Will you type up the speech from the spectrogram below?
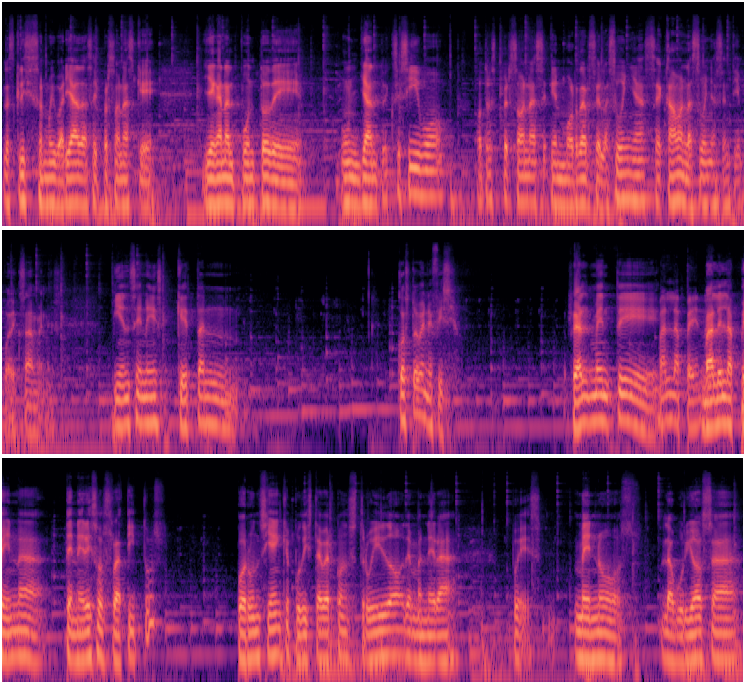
Las crisis son muy variadas. Hay personas que llegan al punto de un llanto excesivo, otras personas en morderse las uñas, se acaban las uñas en tiempo de exámenes. Piensen es qué tan costo-beneficio. Realmente vale la pena. Vale la pena tener esos ratitos por un 100 que pudiste haber construido de manera pues menos laboriosa,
